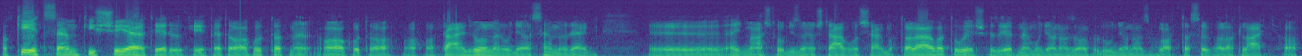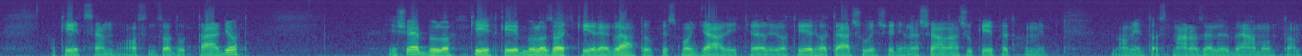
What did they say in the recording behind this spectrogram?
A két szem kissé eltérő képet alkottat, mert alkot a, a, a tárgyról, mert ugye a szemüreg egymástól bizonyos távolságban található, és ezért nem ugyanaz, ugyanaz alatt a szög alatt látja a két szem az adott tárgyat. És ebből a két képből az agykéreg látóközpontja állítja elő a térhatású és egyenes állású képet, amit, amint azt már az előbb elmondtam.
